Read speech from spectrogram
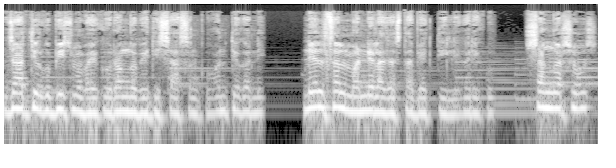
जातिहरूको बीचमा भएको रङ्गभेदी शासनको अन्त्य गर्ने नेल्सन मण्डेला जस्ता व्यक्तिले गरेको सङ्घर्ष होस्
